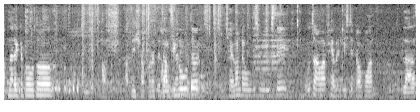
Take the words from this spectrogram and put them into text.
আপনার একটা কবুতর হ্যাঁ, আপনি শখ করাতে চাচ্ছেন? কবুতর ছয় ঘণ্টা উনত্রিশ মিনিট ও তো আমার ফেভারিট লিস্টে টপ ওয়ান প্লাস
